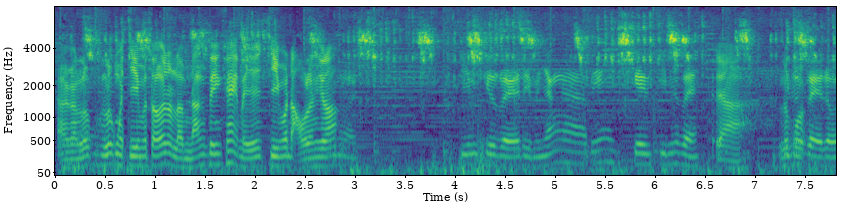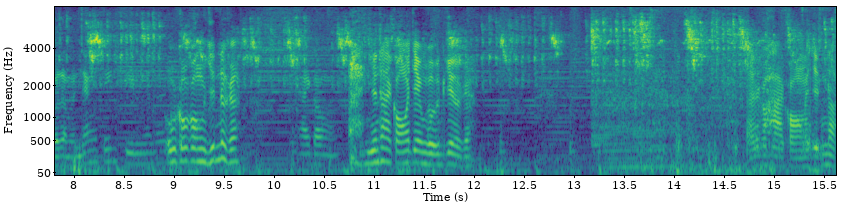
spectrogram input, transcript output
À, còn lúc lúc mà chim nó tới rồi là mình nắng tiếng khác để chim nó đậu lên cái đó. Chim chưa về thì mình nhắn à, tiếng kêu chim nó về. Dạ lúc nó về rồi là mình nhắn tiếng chim nó Ui có con dính được kìa. Hai con. Dính hai con ở treo ngược bên kia rồi kìa. Đấy có hai con nó dính rồi.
